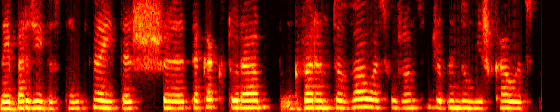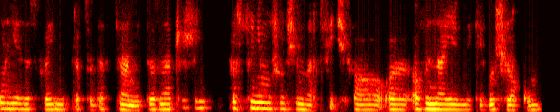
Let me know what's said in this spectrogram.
najbardziej dostępna i też e, taka, która gwarantowała służącym, że będą mieszkały wspólnie ze swoimi pracodawcami. To znaczy, że po prostu nie muszą się martwić o, o wynajem jakiegoś lokum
